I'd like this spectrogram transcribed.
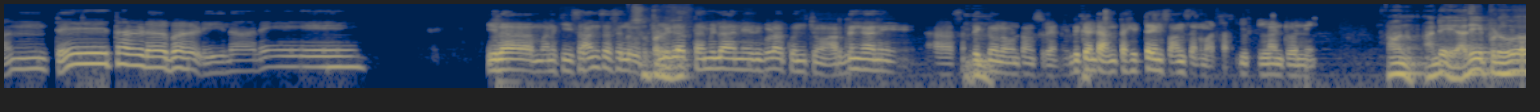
అంతే తడబడిననే ఇలా మనకి ఈ సాంగ్స్ అసలు. తెలుగు తమిళ అనేది కూడా కొంచెం అర్థం కాని సందిగ్ధంలో ఉంటాం సురేన్. ఎందుకంటే అంత హిట్ అయిన సాంగ్స్ అనమాట ఇలాంటివన్నీ. అవును. అంటే అదే ఇప్పుడు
